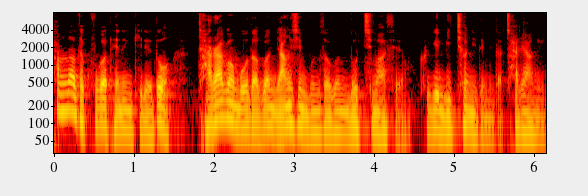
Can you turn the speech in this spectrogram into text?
참나 덕후가 되는 길에도 잘하건 못하건 양심 분석은 놓지 마세요. 그게 미천이 됩니다. 자량이.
